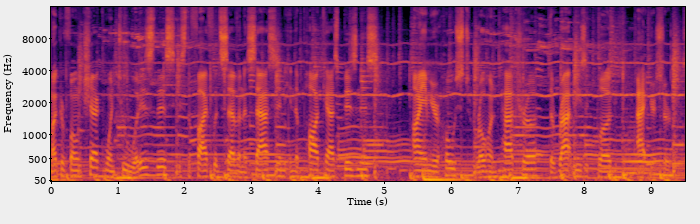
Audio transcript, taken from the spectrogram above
Microphone check, one, two, what is this? It's the five foot seven assassin in the podcast business. I am your host, Rohan Patra, the rap music plug at your service.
